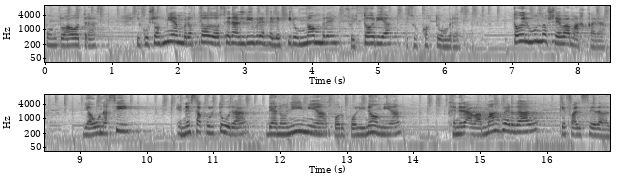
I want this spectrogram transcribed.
junto a otras y cuyos miembros todos eran libres de elegir un nombre, su historia y sus costumbres. Todo el mundo lleva máscara y aún así, en esa cultura de anonimia por polinomia, generaba más verdad que falsedad,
